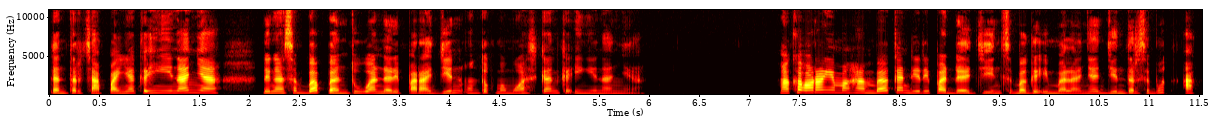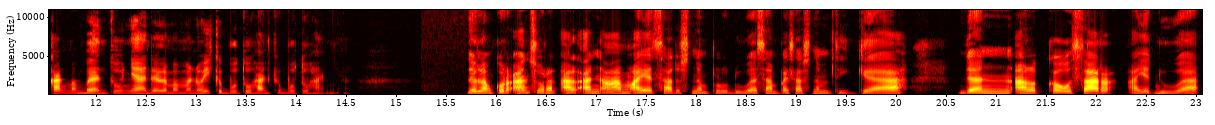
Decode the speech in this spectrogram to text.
dan tercapainya keinginannya dengan sebab bantuan dari para jin untuk memuaskan keinginannya. Maka orang yang menghambakan diri pada jin sebagai imbalannya, jin tersebut akan membantunya dalam memenuhi kebutuhan-kebutuhannya. Dalam Quran surat Al-An'am ayat 162 sampai 163 dan Al-Kautsar ayat 2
